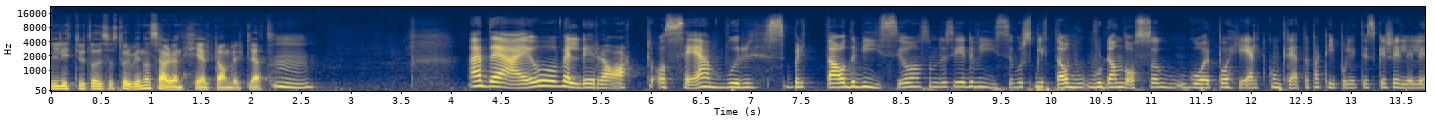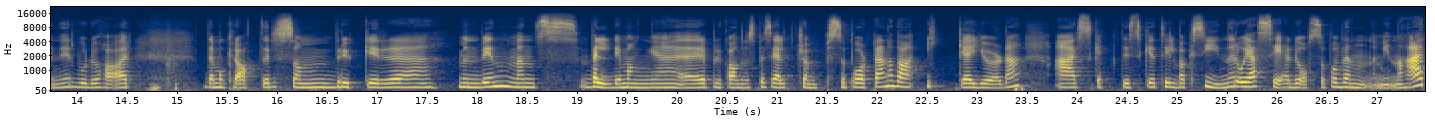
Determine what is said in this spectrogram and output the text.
litt ut av disse storbyene, så er det jo en helt annen virkelighet. Mm. Nei, det er jo veldig rart å se hvor splitta Og det viser jo, som du sier, det viser hvor splitta og hvordan det også går på helt konkrete partipolitiske skillelinjer, hvor du har demokrater som bruker eh, munnbind, mens veldig mange republikanere, spesielt Trump-supporterne, da ikke gjør det, er skeptiske til vaksiner. Og jeg ser det jo også på vennene mine her,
